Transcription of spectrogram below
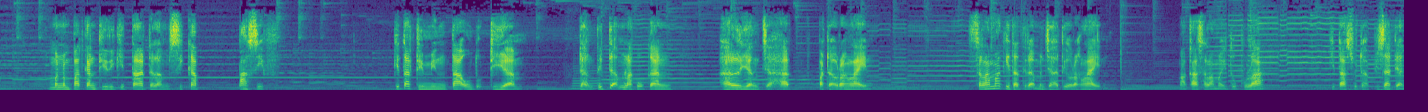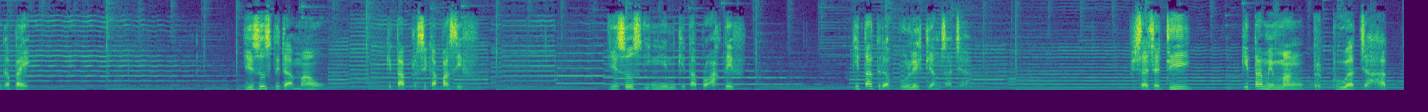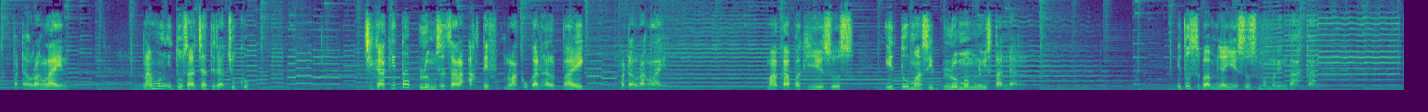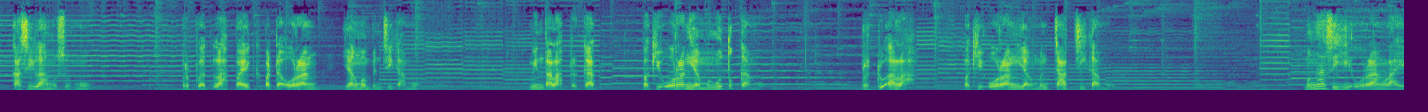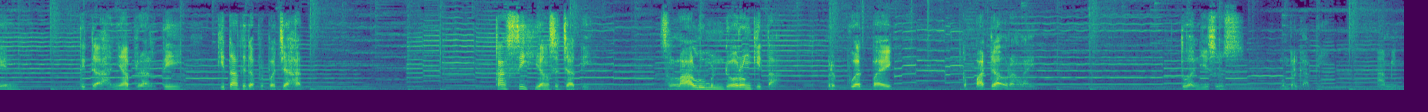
menempatkan diri kita dalam sikap pasif. Kita diminta untuk diam dan tidak melakukan hal yang jahat pada orang lain. Selama kita tidak menjahati orang lain, maka selama itu pula kita sudah bisa dianggap baik. Yesus tidak mau kita bersikap pasif Yesus ingin kita proaktif. Kita tidak boleh diam saja. Bisa jadi kita memang berbuat jahat pada orang lain, namun itu saja tidak cukup. Jika kita belum secara aktif melakukan hal baik pada orang lain, maka bagi Yesus itu masih belum memenuhi standar. Itu sebabnya Yesus memerintahkan, "Kasihlah musuhmu, berbuatlah baik kepada orang yang membenci kamu. Mintalah berkat bagi orang yang mengutuk kamu. Berdoalah bagi orang yang mencaci kamu. Mengasihi orang lain tidak hanya berarti kita tidak berbuat jahat. Kasih yang sejati selalu mendorong kita berbuat baik kepada orang lain. Tuhan Yesus memberkati. Amin.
